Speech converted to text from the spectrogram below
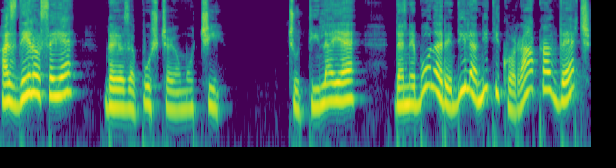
a zdelo se je, da jo zapuščajo moči. Čutila je, da ne bo naredila niti koraka več,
